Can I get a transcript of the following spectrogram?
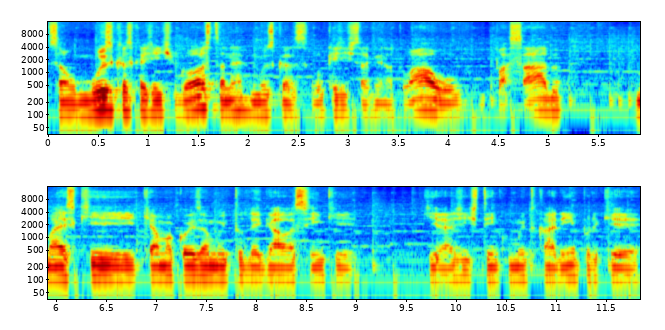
são músicas que a gente gosta, né? Músicas ou que a gente está vendo atual ou do passado, mas que, que é uma coisa muito legal assim que, que a gente tem com muito carinho, porque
